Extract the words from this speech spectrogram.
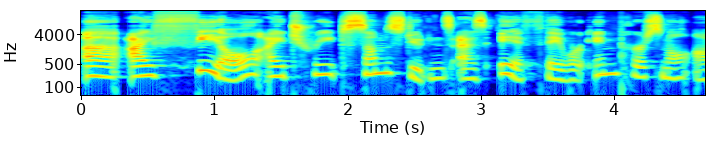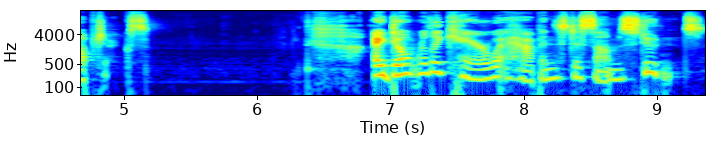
Uh, I feel I treat some students as if they were impersonal objects. I don't really care what happens to some students.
